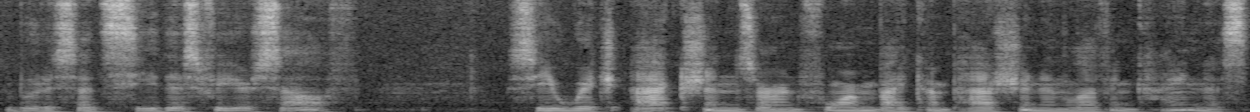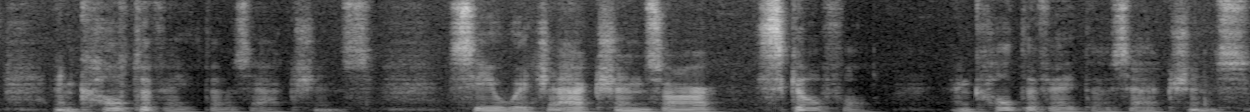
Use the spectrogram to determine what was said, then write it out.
the Buddha said, see this for yourself. See which actions are informed by compassion and loving kindness and cultivate those actions. See which actions are skillful and cultivate those actions.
